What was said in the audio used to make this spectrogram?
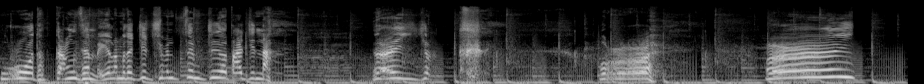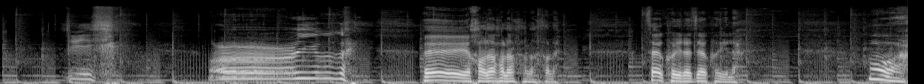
我他刚才没那么大劲，前面怎么这样大劲呐？哎呀！我，哎，这，哎呦！哎，好了好了好了好了，再可以了再可以了。哇，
